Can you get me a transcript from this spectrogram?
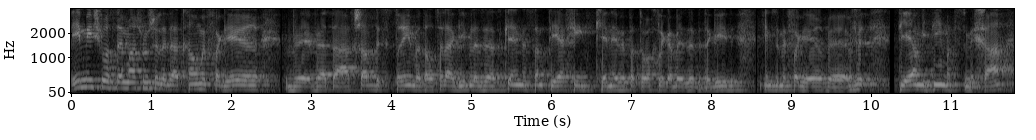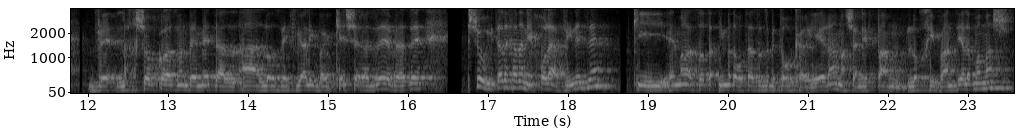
אם מישהו עושה משהו שלדעתך הוא מפגר ו- ואתה עכשיו בסטרים ואתה רוצה להגיב לזה, אז כן, סתם תהיה הכי כנה ופתוח לגבי זה ותגיד אם זה מפגר ו- ותהיה אמיתי עם עצמך ולחשוב כל הזמן באמת על אה לא זה יפגע לי בקשר הזה והזה. שוב, מצד אחד אני יכול להבין את זה, כי אין מה לעשות, אם אתה רוצה לעשות את זה בתור קריירה, מה שאני אף פעם לא כיוונתי עליו ממש,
